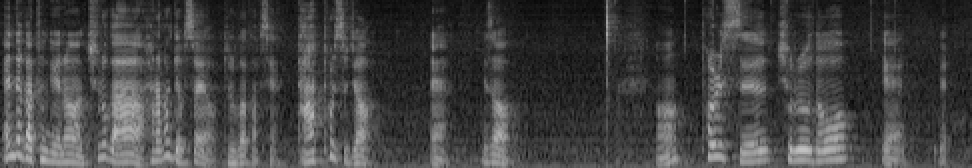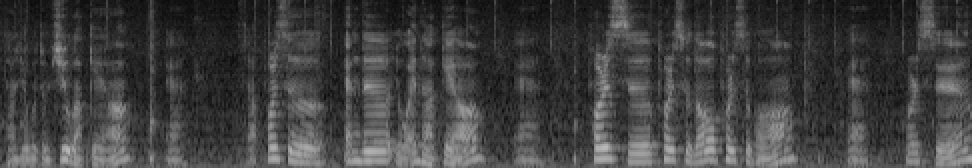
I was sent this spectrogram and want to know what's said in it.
엔드 같은 경우에는 추루가 하나밖에 없어요. 결과 값에. 다 폴스죠. 예. 그래서 어 폴스 추루도 예, 예. 자 요거 좀 지우고 할게요. 예 자 폴스 엔드 요거 엔드 할게요. 예. 폴스 폴스도 폴스고 예. 폴스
